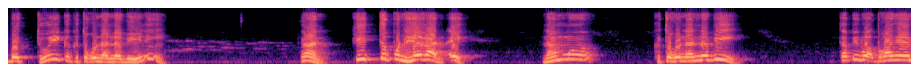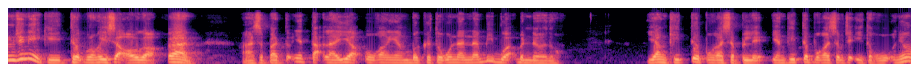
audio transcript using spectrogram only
betul ke keturunan Nabi ni? Kan? Kita pun heran, eh, nama keturunan Nabi. Tapi buat perangai macam ni, kita pun risau juga. Kan? Ha, sepatutnya tak layak orang yang berketurunan Nabi buat benda tu. Yang kita pun rasa pelik, yang kita pun rasa macam, eh, teruknya.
